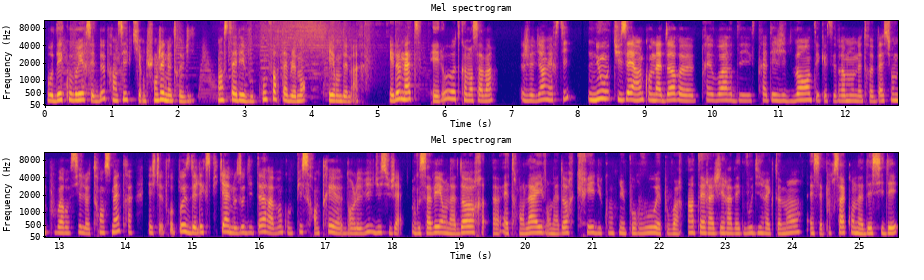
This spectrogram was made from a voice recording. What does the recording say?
pour découvrir ces deux principes qui ont changé notre vie. Installez-vous confortablement et on démarre. Hello Nat Hello Aude, comment ça va? Je vais bien, merci. Nous, tu sais hein, qu'on adore prévoir des stratégies de vente et que c'est vraiment notre passion de pouvoir aussi le transmettre. Et je te propose de l'expliquer à nos auditeurs avant qu'on puisse rentrer dans le vif du sujet. Vous savez, on adore être en live, on adore créer du contenu pour vous et pouvoir interagir avec vous directement. Et c'est pour ça qu'on a décidé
